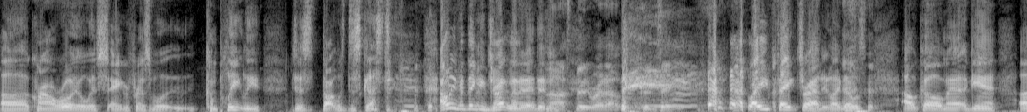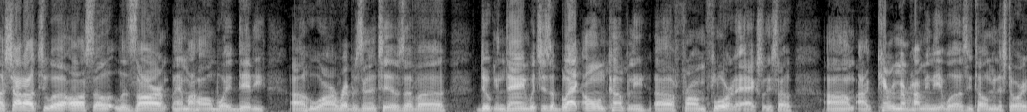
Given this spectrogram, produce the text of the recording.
uh, Crown Royal, which Angry Principal completely just thought was disgusting. I don't even think you drank none of that, did you? Nah, I spit it right out. Couldn't take it. like he fake tried it. Like that was out cold, man. Again, uh, shout out to uh, also Lazar and my homeboy Diddy, uh, who are representatives of uh, Duke and Dame, which is a black owned company uh, from Florida, actually. So. Um, I can't remember how many it was. He told me the story,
